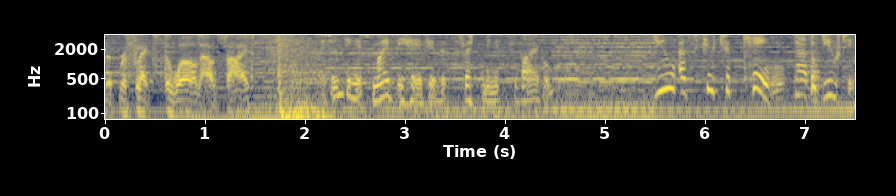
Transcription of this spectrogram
that reflects the world outside. I don't think it's my behavior that's threatening its survival. You, as future king, have a duty.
